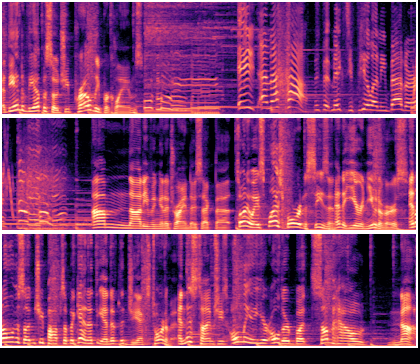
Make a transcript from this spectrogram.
At the end of the episode, she proudly proclaims, Eight and a half, if it makes you feel any better. I'm not even gonna try and dissect that. So anyways, flash forward a season and a year in universe, and all of a sudden she pops up again at the end of the GX tournament. And this time she's only a year older, but somehow not.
